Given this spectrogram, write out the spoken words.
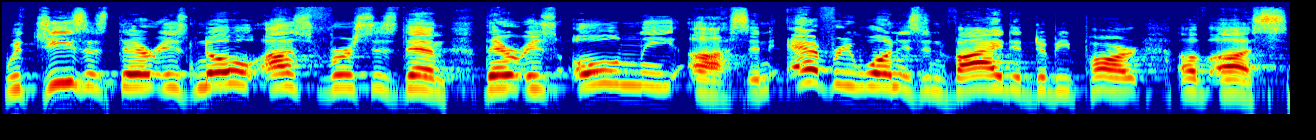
With Jesus, there is no us versus them. There is only us, and everyone is invited to be part of us.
